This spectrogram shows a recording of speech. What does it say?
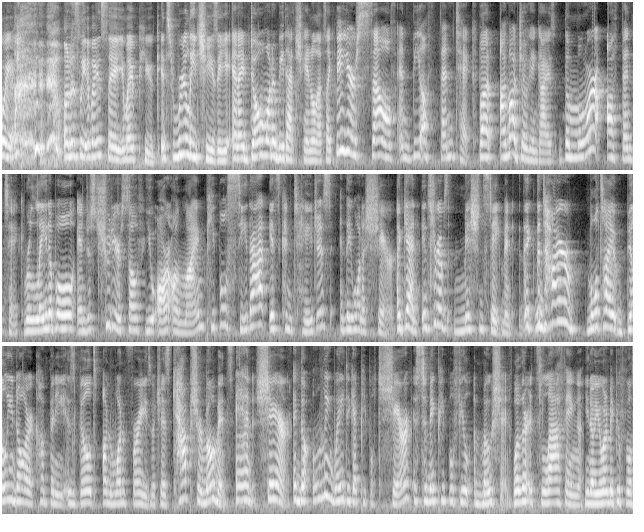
oh wait, honestly, if I say it, you might puke. It's really cheesy and I don't want to be that channel that's like, be yourself and be authentic. But I'm not joking, guys. The more authentic, relatable, and just true to yourself you are online, people see that, it's contagious, and they want to share. Again, Instagram's mission statement, the, the entire multi-billion dollar company is built on one phrase, which is capture moments and share. And the only way to get people to share is to make people feel emotion, whether it's laughing, you know, you want to make people feel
